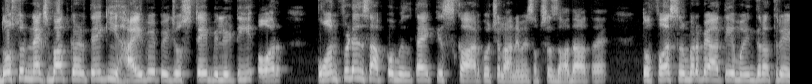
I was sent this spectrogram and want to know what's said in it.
दोस्तों नेक्स्ट बात करते हैं कि हाईवे पे जो स्टेबिलिटी और कॉन्फिडेंस आपको मिलता है, किस कार को चलाने में सबसे ज़्यादा आता है। तो फ़र्स्ट नंबर पे आती है महिंद्रा थ्री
